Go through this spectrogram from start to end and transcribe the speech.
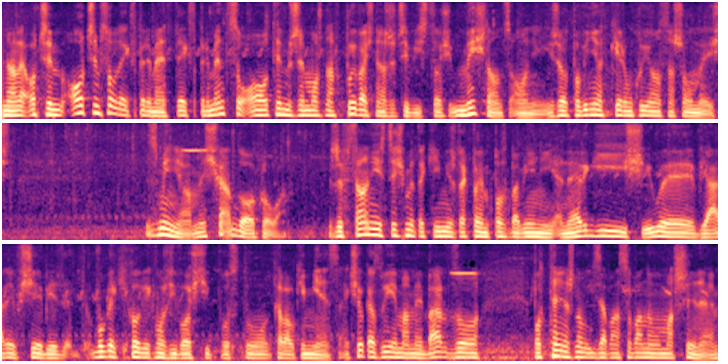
No ale o czym, o czym są te eksperymenty? Te eksperymenty są o tym, że można wpływać na rzeczywistość, myśląc o niej że odpowiednio kierunkując naszą myśl, zmieniamy świat dookoła. Że wcale nie jesteśmy takimi, że tak powiem, pozbawieni energii, siły, wiary w siebie, w ogóle jakichkolwiek możliwości, po prostu kawałkiem mięsa. Jak się okazuje, mamy bardzo potężną i zaawansowaną maszynę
